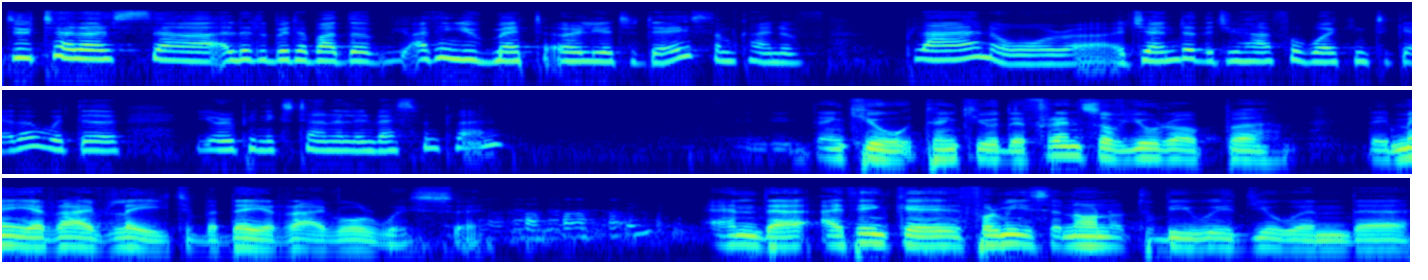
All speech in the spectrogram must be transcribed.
do tell us uh, a little bit about the. I think you met earlier today. Some kind of plan or uh, agenda that you have for working together with the European External Investment Plan? Indeed, thank you, thank you. The Friends of Europe, uh, they may arrive late, but they arrive always. And uh, I think uh, for me it's an honor to be with you. And uh,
